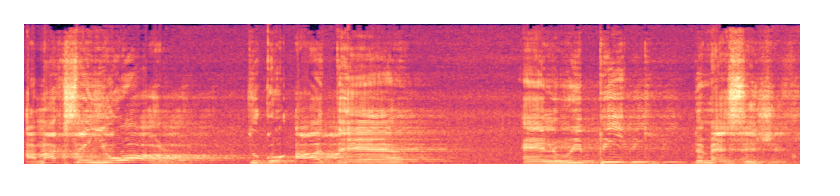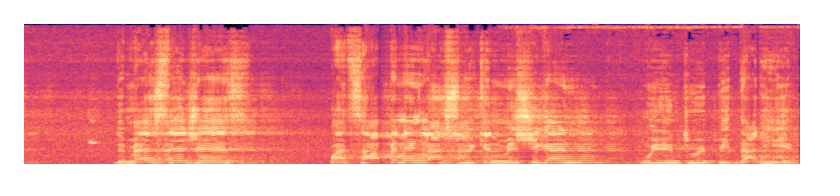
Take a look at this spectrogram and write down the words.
I'm asking you all to go out there and repeat the messages. The message is what's happening last week in Michigan, we need to repeat that here.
